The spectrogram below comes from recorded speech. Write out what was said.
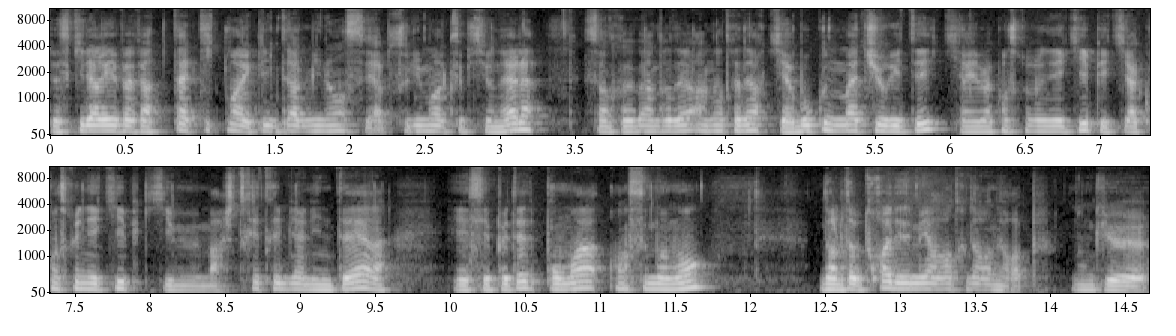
De ce qu'il arrive à faire tactiquement avec l'Inter Milan, c'est absolument exceptionnel. C'est un, entraîneur qui a beaucoup de maturité, qui arrive à construire une équipe et qui a construit une équipe qui marche très très bien l'Inter. Et c'est peut-être pour moi, en ce moment, dans le top 3 des meilleurs entraîneurs en Europe. Donc, euh,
